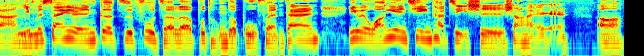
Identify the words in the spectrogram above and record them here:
啊，你们三个人各自负责了不同的部分。当然，因为王燕青他自己是上海人啊，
